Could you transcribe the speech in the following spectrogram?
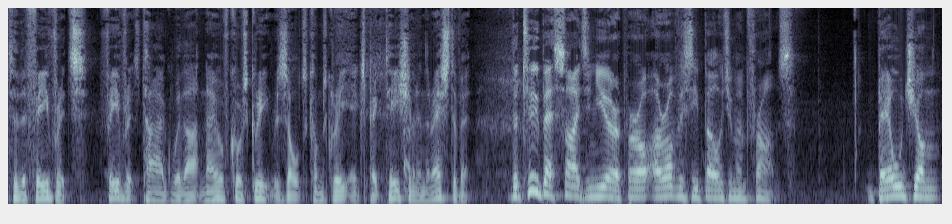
to the favourites favourites tag with that. Now, of course, great results comes great expectation and the rest of it. The two best sides in Europe are, are obviously Belgium and France. Belgium,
